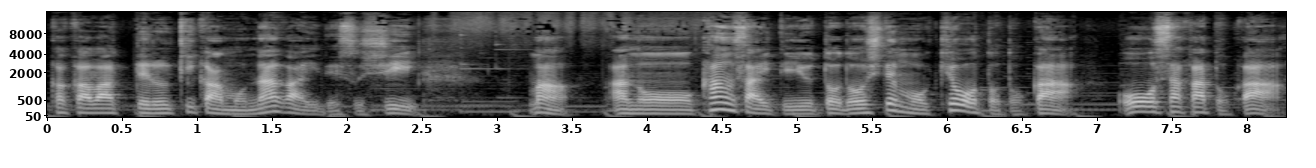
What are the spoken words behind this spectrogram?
関わってる期間も長いですしまあ、あのー、関西っていうとどうしても京都とか大阪とか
